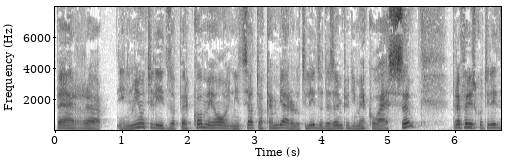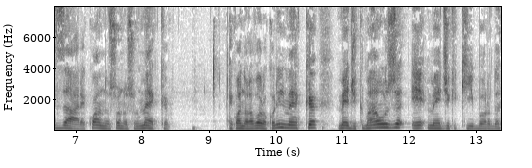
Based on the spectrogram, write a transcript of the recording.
per il mio utilizzo, per come ho iniziato a cambiare l'utilizzo, ad esempio, di macOS, preferisco utilizzare quando sono sul Mac e quando lavoro con il Mac Magic Mouse e Magic Keyboard.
